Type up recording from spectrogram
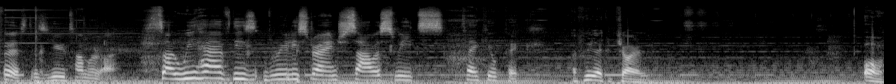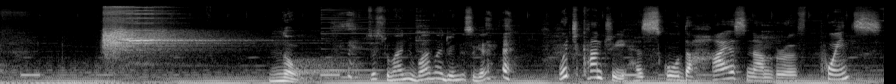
First is Yu Tamura. So we have these really strange sour sweets. Take your pick. I feel like a child. Oh. No. Just remind me, why am I doing this again? Which country has scored the highest number of points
